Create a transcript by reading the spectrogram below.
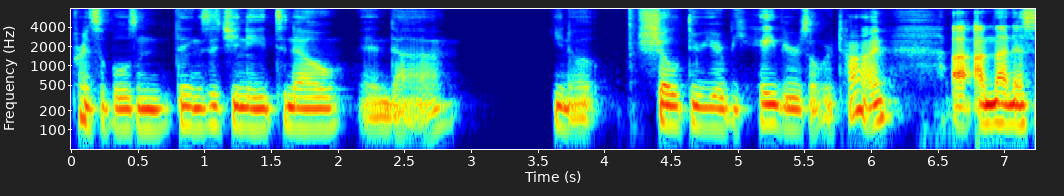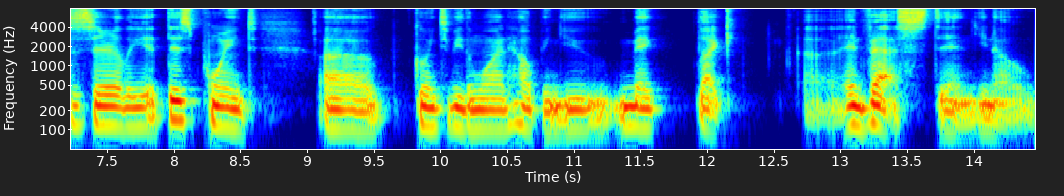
principles and things that you need to know, and uh, you know show through your behaviors over time. I'm not necessarily at this point uh, going to be the one helping you make like uh, invest and you know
